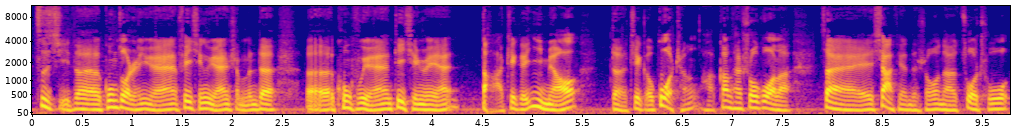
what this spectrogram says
自己的工作人员、飞行员什么的，呃，空服员、地勤人员打这个疫苗。的这个过程啊，刚才说过了，在夏天的时候呢，做出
